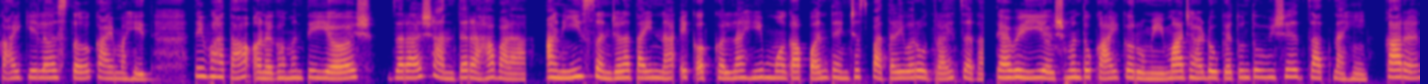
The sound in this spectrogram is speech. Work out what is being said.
काय केलं असतं काय माहीत? तेव्हा आता अनघा म्हणते यश जरा शांत राहा बाळा. आणि संजनाताईंना एक अक्कल नाही मग आपण त्यांच्याच पातळीवर उतरायचं का? त्यावेळी यश म्हणतो काय करू मी? माझ्या डोक्यातून तो विषय जात नाही. कारण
